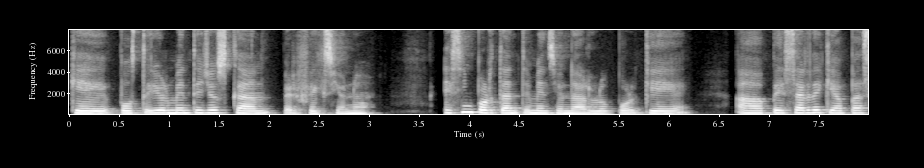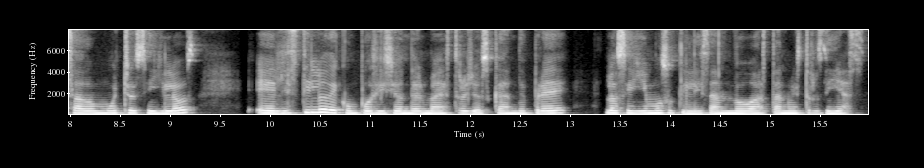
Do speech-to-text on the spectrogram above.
que posteriormente Josquin perfeccionó. Es importante mencionarlo porque a pesar de que han pasado muchos siglos, el estilo de composición del maestro Josquin de Pré lo seguimos utilizando hasta nuestros días.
